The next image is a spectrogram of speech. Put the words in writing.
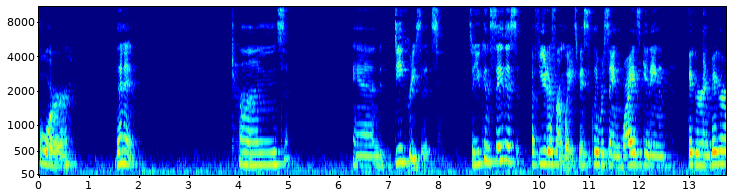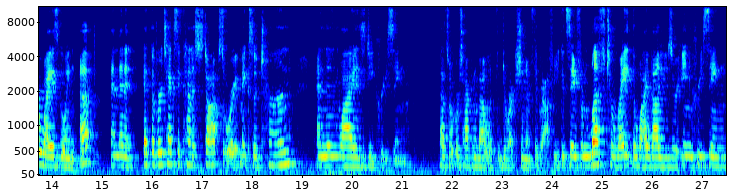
4, then it turns and decreases. So you can say this a few different ways. Basically, we're saying y is getting bigger and bigger, y is going up, and then it, at the vertex it kind of stops or it makes a turn, and then y is decreasing. That's what we're talking about with the direction of the graph. You could say from left to right, the y values are increasing,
